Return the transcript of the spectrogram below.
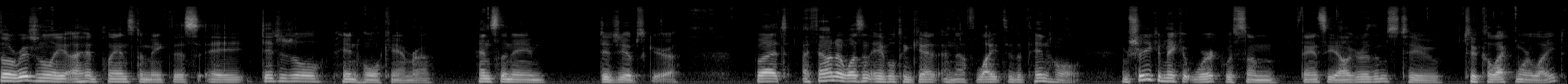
So originally I had plans to make this a digital pinhole camera, hence the name DigiObscura. But I found I wasn't able to get enough light through the pinhole. I'm sure you could make it work with some fancy algorithms to, to collect more light.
